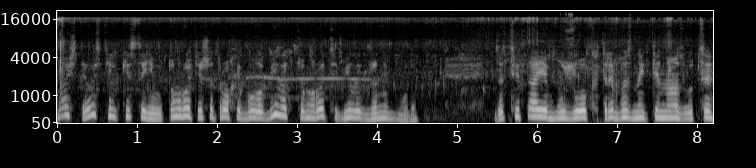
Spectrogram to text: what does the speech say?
бачите, ось тільки сині. В тому році ще трохи було білих, в цьому році білих вже не буде. Зацвітає бузок, треба знайти назву. Це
